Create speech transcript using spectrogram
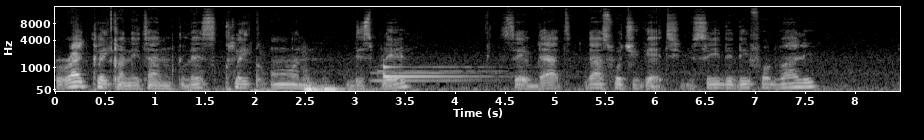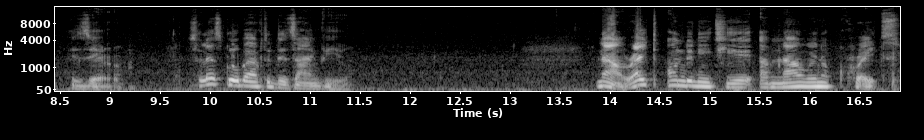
right click on it and let's click on display save that. That's what you get. You see the default value is 0 so let's go back to design view. Now right underneath here I'm now going to create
